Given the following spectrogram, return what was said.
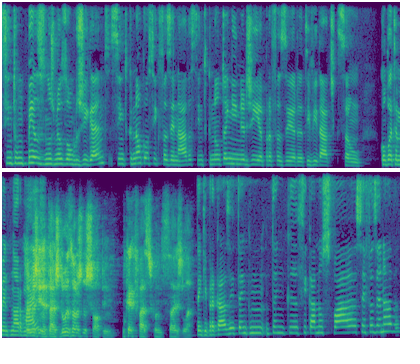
Sinto um peso nos meus ombros gigante, sinto que não consigo fazer nada, sinto que não tenho energia para fazer atividades que são completamente Então, normais. imagina, estás duas horas no shopping. O que é que fazes quando sais lá? Tenho que ir para casa e tenho que, tenho que ficar no sofá sem fazer nada.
